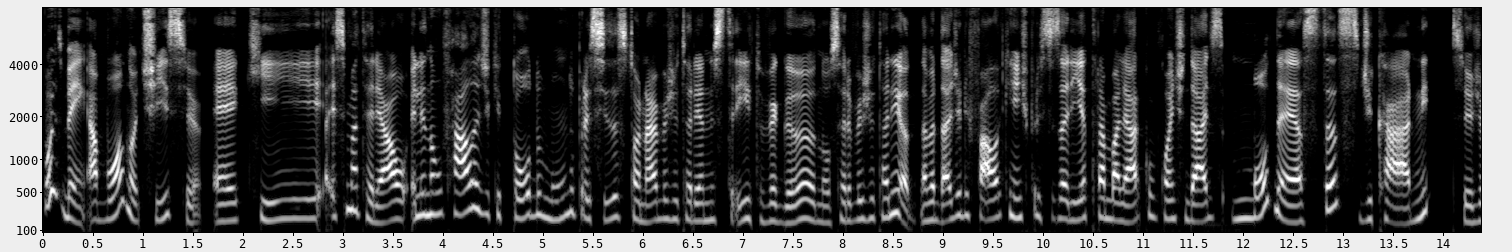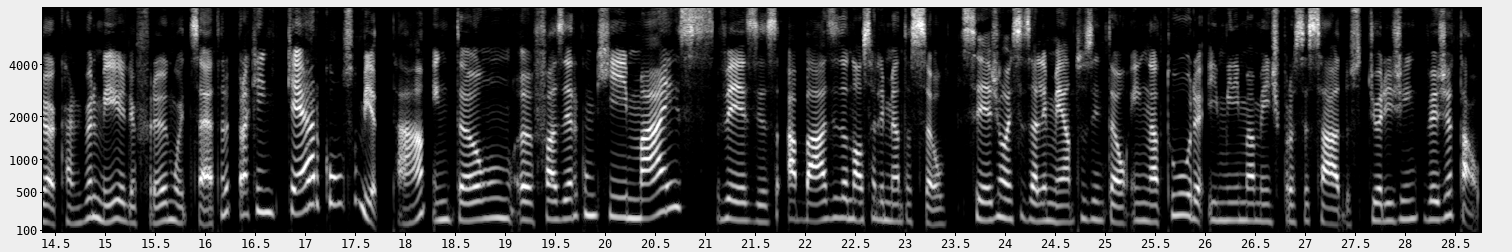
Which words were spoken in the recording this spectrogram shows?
Pois bem, a boa notícia é que esse material, ele não fala de que todo mundo precisa se tornar vegetariano estrito, vegano ou ser vegetariano. Na verdade, ele fala que a gente precisaria trabalhar com quantidades modestas de carne seja carne vermelha, frango, etc., para quem quer consumir, tá? Então, fazer com que mais vezes a base da nossa alimentação sejam esses alimentos, então, em natura e minimamente processados, de origem vegetal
